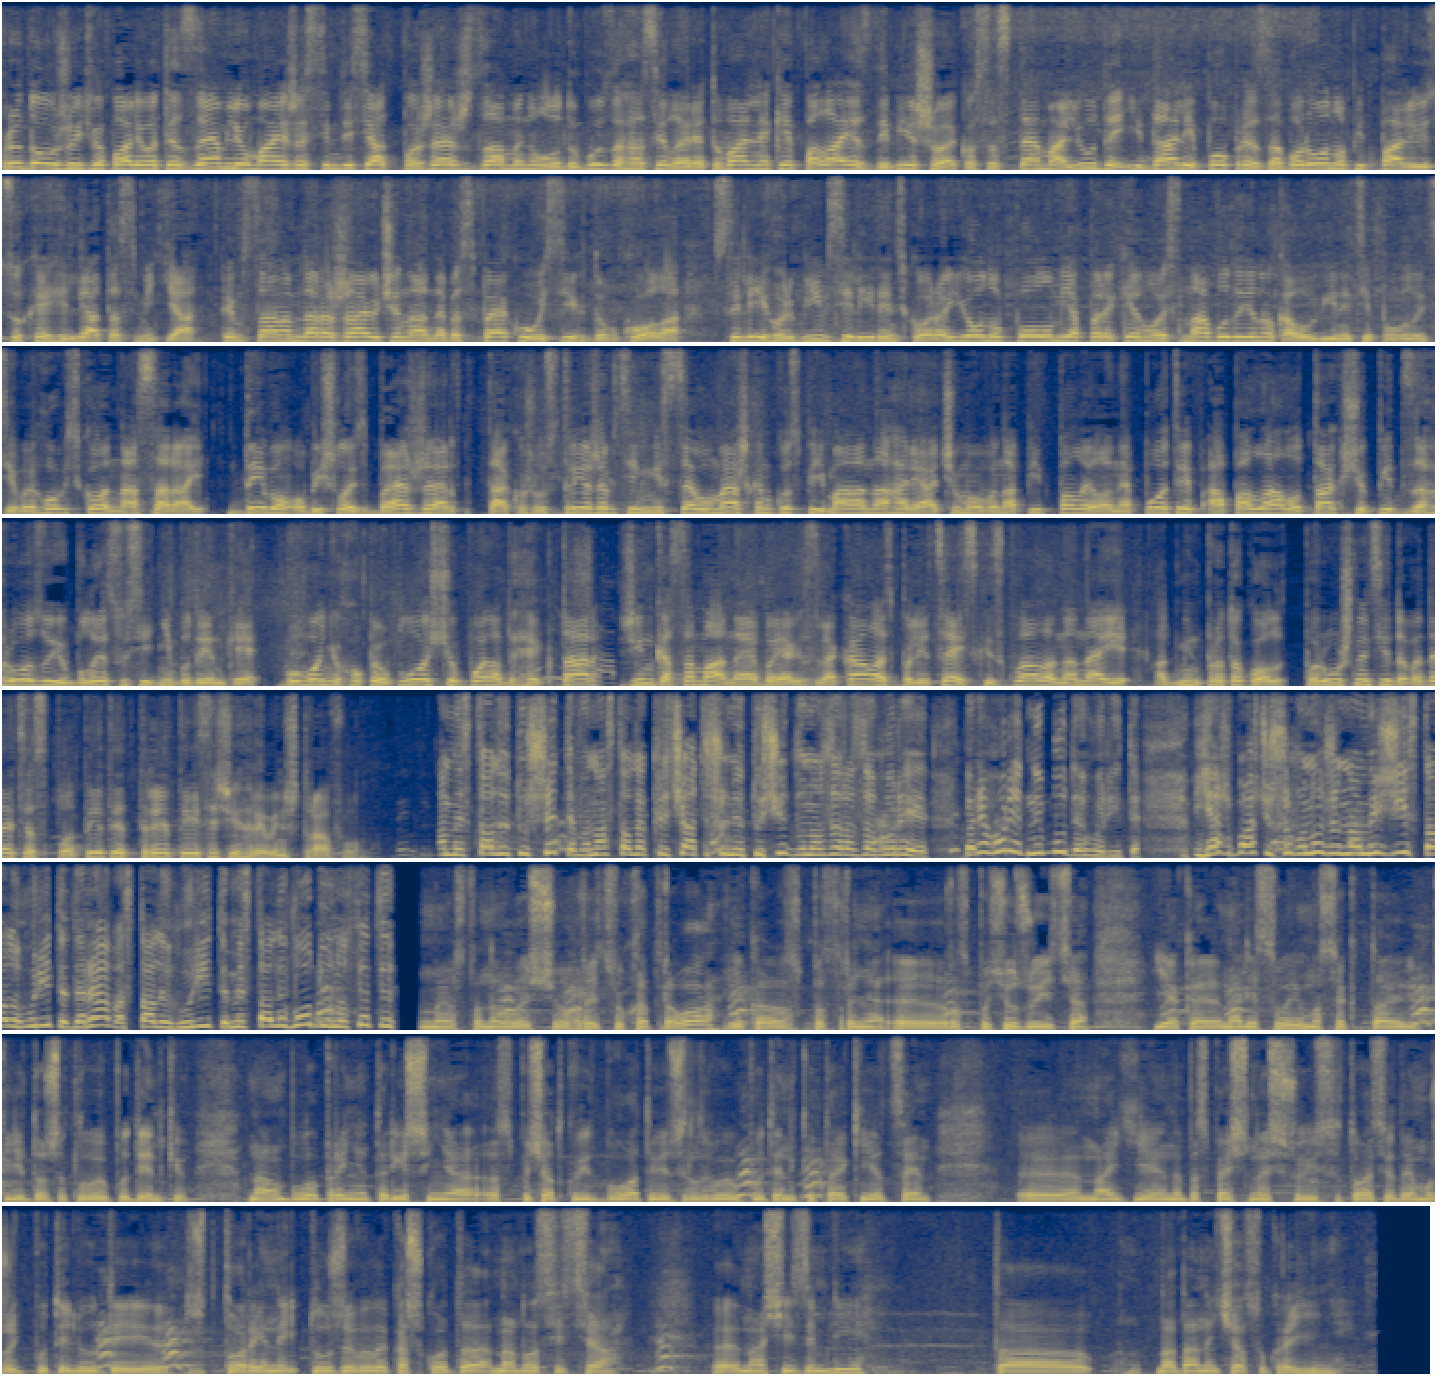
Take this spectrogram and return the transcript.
Продовжують випалювати землю. Майже 70 пожеж за минулу добу загасили рятувальники. Палає здебільшого екосистема. Люди і далі, попри заборону, підпалюють сухе гілля та сміття, тим самим наражаючи на небезпеку усіх довкола. В селі Горбівці Літинського району полум'я перекинулось на будинок, а у Вінниці по вулиці Виговського на сарай. Дивом обійшлось без жертв. Також у Стрижавці місцеву мешканку спіймали на гарячому. Вона підпалила непотріб, а палало так, що під загрозою були сусідні будинки. Вогонь охопив площу понад гектар. Жінка сама неабияк злякалась. Поліцейські склали на неї адмінпротокол. Порушниці доведеться сплатити 3 тисячі гривень штрафу. А ми стали тушити, вона стала кричати, що не тушіть, воно зараз загори. Перегорить не буде горіти. Я ж бачу, що воно вже на межі стало горіти, дерева стали горіти. Ми стали воду носити. Ми встановили, що горить суха трава, яка е, як е, на лісовий масик, так і до житлових будинків. Нам було прийнято рішення спочатку відбувати від житлових будинків, так як є це е, найнебезпечнішою ситуацією, де можуть бути люди, тварини. Дуже велика шкода наноситься нашій землі та на даний час Україні.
